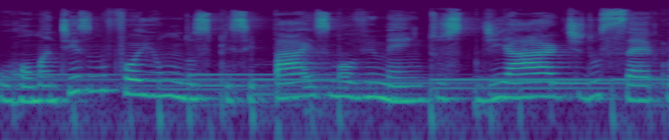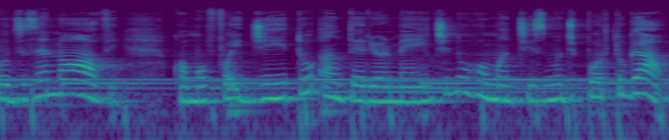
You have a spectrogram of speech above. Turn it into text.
O romantismo foi um dos principais movimentos de arte do século XIX, como foi dito anteriormente no romantismo de Portugal.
